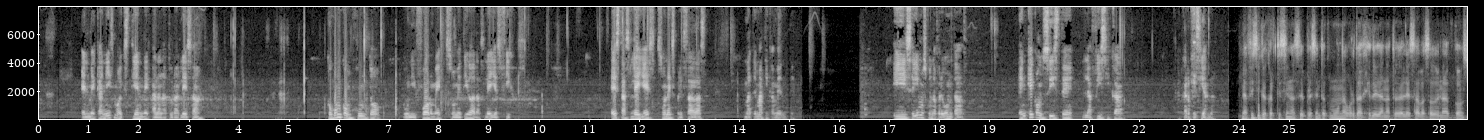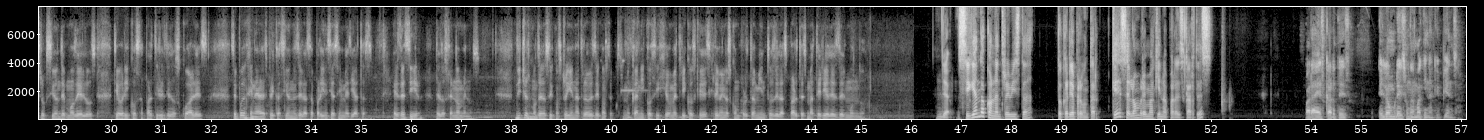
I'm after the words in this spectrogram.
El mecanismo extiende a la naturaleza como un conjunto uniforme sometido a las leyes fijas. Estas leyes son expresadas matemáticamente. Y seguimos con la pregunta, ¿en qué consiste la física cartesiana? La física cartesiana se presenta como un abordaje de la naturaleza basado en la construcción de modelos teóricos a partir de los cuales se pueden generar explicaciones de las apariencias inmediatas, es decir, de los fenómenos. Dichos modelos se construyen a través de conceptos mecánicos y geométricos que describen los comportamientos de las partes materiales del mundo. Ya, siguiendo con la entrevista, tocaría preguntar, ¿qué es el hombre máquina para Descartes? Para Descartes, el hombre es una máquina que piensa.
